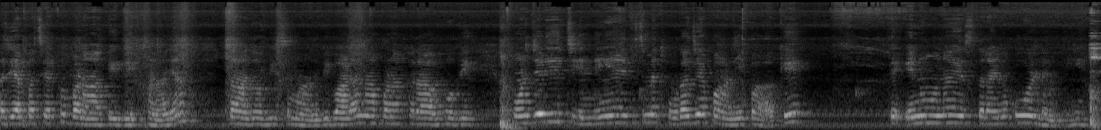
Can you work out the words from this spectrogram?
ਹਜੇ ਆਪਾਂ ਸਿਰਫ ਬਣਾ ਕੇ ਦੇਖਣਾ ਆ, ਤਾਂ ਜੋ ਵੀ ਸਮਾਨ ਵੀ ਬਾਹਲਾ ਨਾ ਆਪਣਾ ਖਰਾਬ ਹੋਵੇ। ਹੁਣ ਜਿਹੜੀ ਚੀਨੀ ਹੈ, ਇਹਦੇ 'ਚ ਮੈਂ ਥੋੜਾ ਜਿਹਾ ਪਾਣੀ ਪਾ ਕੇ ਤੇ ਇਹਨੂੰ ਨਾ ਇਸ ਤਰ੍ਹਾਂ ਇਹਨੂੰ ਘੋਲ ਲੈਂਦੀ ਹਾਂ।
